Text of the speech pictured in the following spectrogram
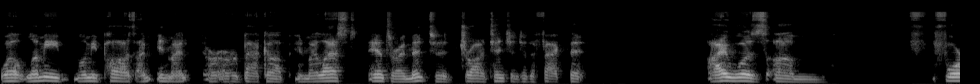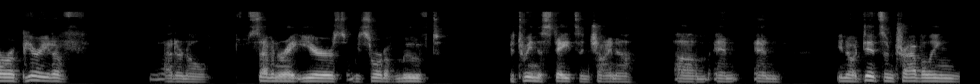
well, let me let me pause. I'm in my or, or back up. In my last answer, I meant to draw attention to the fact that I was um, for a period of I don't know seven or eight years. We sort of moved between the states and China, um, and and you know did some traveling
